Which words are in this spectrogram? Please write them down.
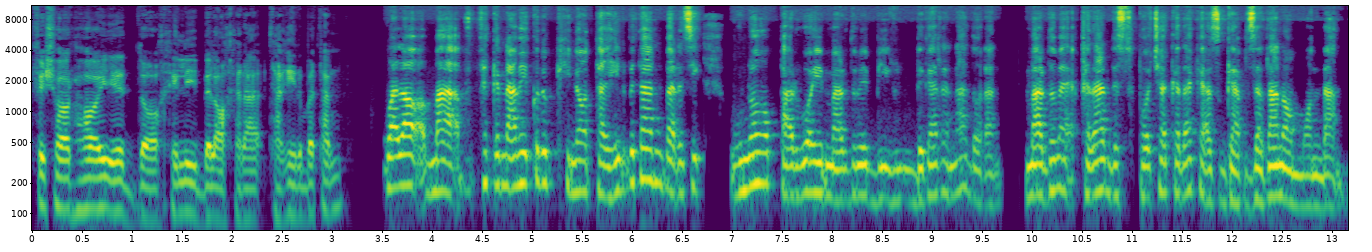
فشارهای داخلی بالاخره تغییر بتن؟ والا ما فکر نمی کنم که اینا تغییر بدن برای اونا پروای مردم بیرون دیگر ندارن مردم قدر دست پاچه کده که از گپ زدن هم ماندن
